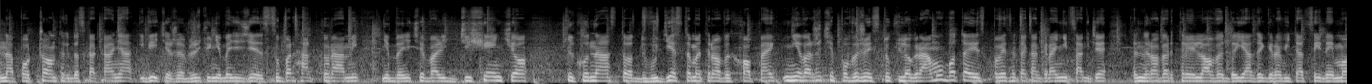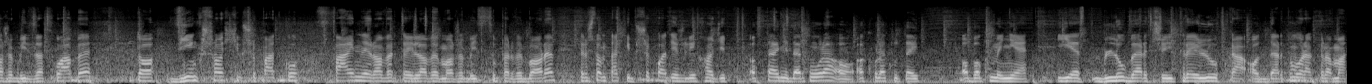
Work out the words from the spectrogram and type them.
na początek do skakania i wiecie, że w życiu nie będziecie super hardkorami, nie będziecie walić 10 kilkunasto, dwudziestometrowych hopek. Nie ważycie powyżej 100 kg, bo to jest powiedzmy taka granica, gdzie ten rower trailowy do jazdy grawitacyjnej może być za słaby, to w większości przypadków fajny rower trailowy może być super wyborem. Zresztą taki przykład, jeżeli chodzi o stajnie Dartmura, o akurat tutaj obok mnie jest Bluebird, czyli trailówka od Dartmura, która ma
